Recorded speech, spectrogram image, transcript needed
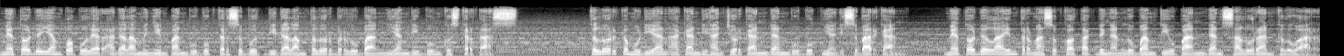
Metode yang populer adalah menyimpan bubuk tersebut di dalam telur berlubang yang dibungkus kertas. Telur kemudian akan dihancurkan dan bubuknya disebarkan. Metode lain termasuk kotak dengan lubang tiupan dan saluran keluar.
